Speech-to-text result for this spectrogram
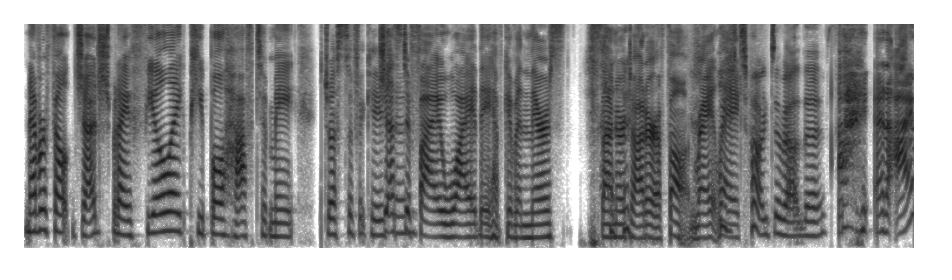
never felt judged but i feel like people have to make Justification. justify why they have given their son or daughter a phone right We've like talked about this. I, and I'm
